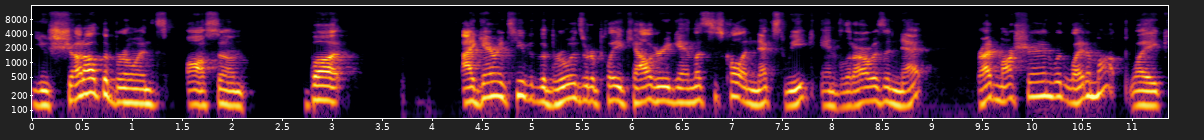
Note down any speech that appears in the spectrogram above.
You shut out the Bruins. Awesome. But I guarantee that the Bruins would have played Calgary again. Let's just call it next week, and Vladar was in net. Brad Marchand would light him up. Like,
